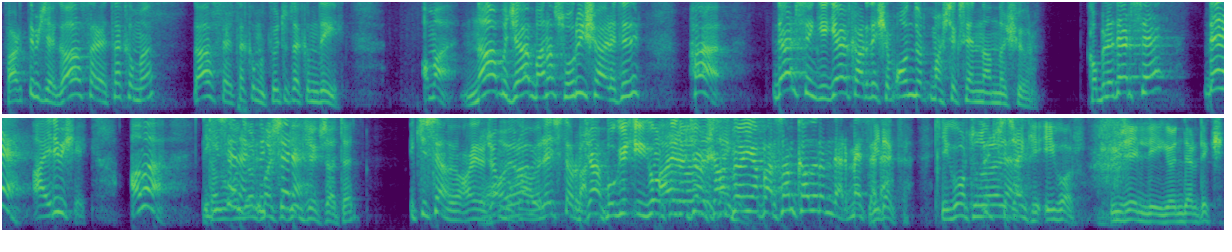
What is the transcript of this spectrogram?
Farklı bir şey. Galatasaray takımı Galatasaray takımı kötü takım değil. Ama ne yapacağı bana soru işaretidir. Ha dersin ki gel kardeşim 14 maçlık seninle anlaşıyorum. Kabul ederse dene ayrı bir şey. Ama 2 Tamam, sene, 14 3 maç sene. gidecek zaten. İki sene. Yok, Hayır hocam Hayır abi. mukavele ister Bak, hocam. bugün Igor Hayır Tudor'a hocam desen şampiyon ki- yaparsam kalırım der mesela. Bir dakika. Igor Tudor'a Üç desen sene. ki Igor 150'yi gönderdik.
